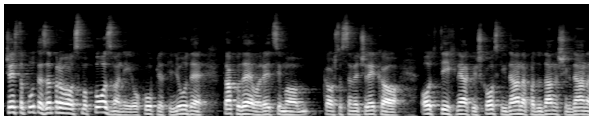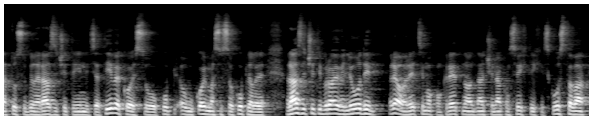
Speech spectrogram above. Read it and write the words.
često puta zapravo smo pozvani okupljati ljude, tako da evo, recimo, kao što sam već rekao, od tih nekakvih školskih dana pa do današnjeg dana tu su bile različite inicijative koje su u kojima su se okupljale različiti brojevi ljudi. Evo, recimo konkretno, znači nakon svih tih iskustava,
